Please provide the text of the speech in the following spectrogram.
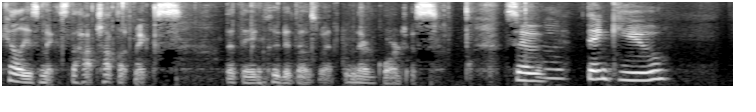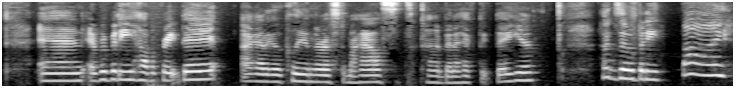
Kelly's mix, the hot chocolate mix that they included those with, and they're gorgeous. So, thank you. And everybody have a great day. I gotta go clean the rest of my house. It's kind of been a hectic day here. Hugs, everybody. Bye.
